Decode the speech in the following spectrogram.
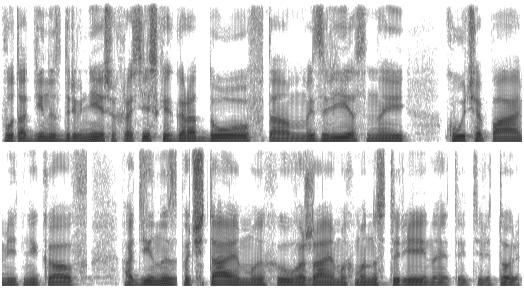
вот один из древнейших российских городов, там известный, куча памятников, один из почитаемых и уважаемых монастырей на этой территории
